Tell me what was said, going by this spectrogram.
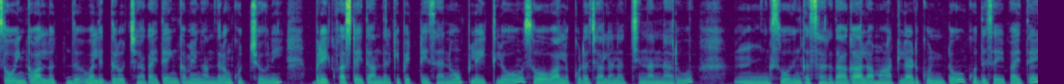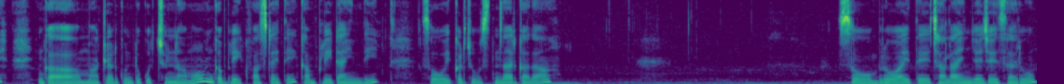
సో ఇంకా వాళ్ళు వాళ్ళిద్దరు వచ్చాక అయితే ఇంకా మేము అందరం కూర్చొని బ్రేక్ఫాస్ట్ అయితే అందరికీ పెట్టేశాను ప్లేట్లో. సో వాళ్ళకు కూడా చాలా నచ్చింది అన్నారు సో ఇంకా సరదాగా అలా మాట్లాడుకుంటూ కొద్దిసేపు అయితే ఇంకా మాట్లాడుకుంటూ కూర్చున్నాము. ఇంకా బ్రేక్ఫాస్ట్ అయితే కంప్లీట్ అయింది. సో ఇక్కడ చూస్తున్నారు కదా. సో బ్రో అయితే చాలా ఎంజాయ్ చేశారు.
